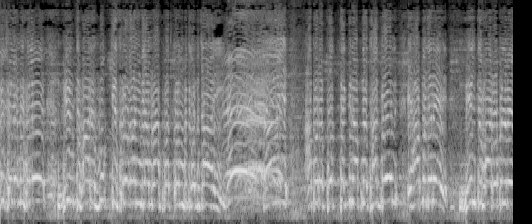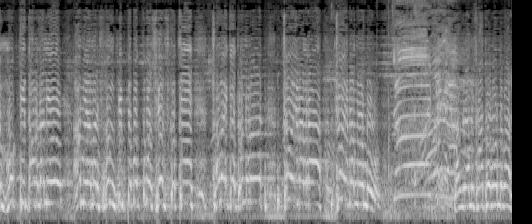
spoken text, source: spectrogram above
মিছিলে মিছিলে মিন্টু ভাইয়ের মুক্তি স্লোগান দিয়ে আমরা রাজপথ করতে চাই। প্রত্যেকদিন আপনারা থাকবেন এই আবেদনে মিন্টু মুক্তির দাম জানিয়ে আমি আমার সংক্ষিপ্ত বক্তব্য শেষ করছি। সবাইকে ধন্যবাদ। জয় বাংলা। জয় বাংলা বন্ধু জয় বাংলা সংগ্রামী সাথী বন্ধুগণ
